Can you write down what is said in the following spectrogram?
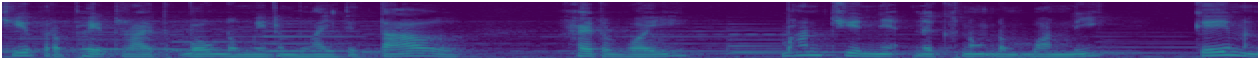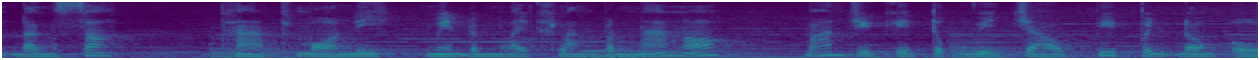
ជាប្រភេទរ៉ែត្បូងដ៏មានតម្លៃទៅតើហេតុអ្វី បានជាអ្នកនៅក្នុងតំបន់នេះ គេមិនដឹងសោះថាថ្មនេះមានតម្លៃខ្លាំងប៉ុណ្ណាណោះបានជាគេទុកវាចោលពីពេញដងអូ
